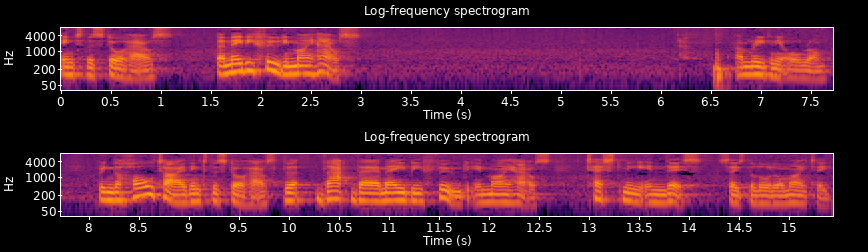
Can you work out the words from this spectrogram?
into the storehouse, there may be food in my house. I'm reading it all wrong. Bring the whole tithe into the storehouse, that, that there may be food in my house. Test me in this, says the Lord Almighty.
